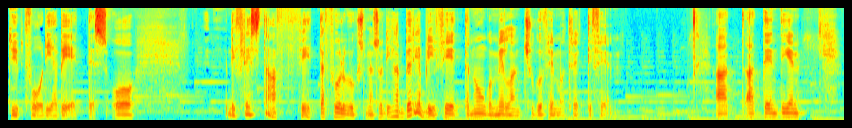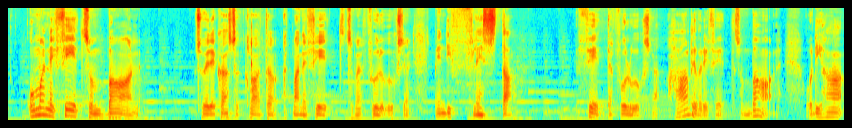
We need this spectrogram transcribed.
typ 2-diabetes. Och de flesta feta fullvuxna så de har börjat bli feta någon gång mellan 25 och 35. Att, att egentligen, om man är fet som barn så är det ganska klart att man är fet som en fullvuxen. Men de flesta feta fullvuxna har aldrig varit feta som barn. Och de har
